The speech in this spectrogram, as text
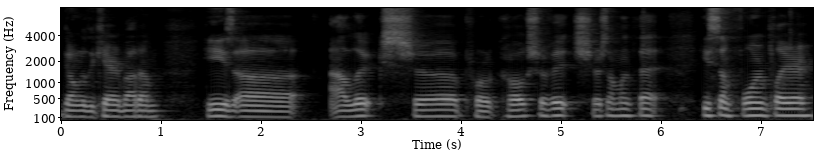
Don't really care about him. He's uh Alex Prokosevic or something like that. He's some foreign player.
